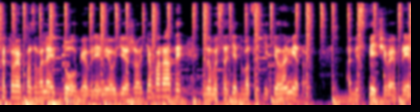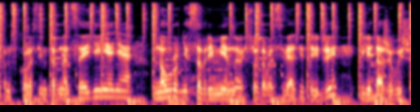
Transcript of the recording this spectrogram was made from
которая позволяет долгое время удерживать аппараты на высоте 20 километров, обеспечивая при этом скорость интернет-соединения на уровне современной сотовой связи 3G или даже выше.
